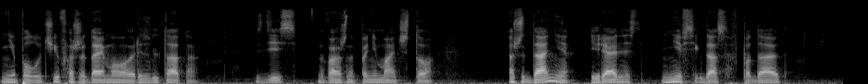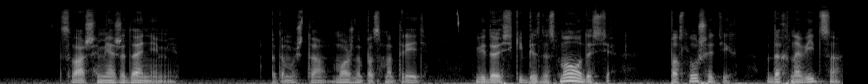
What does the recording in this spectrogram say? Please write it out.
не получив ожидаемого результата – Здесь важно понимать, что ожидания и реальность не всегда совпадают с вашими ожиданиями. Потому что можно посмотреть видосики бизнес-молодости, послушать их, вдохновиться,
